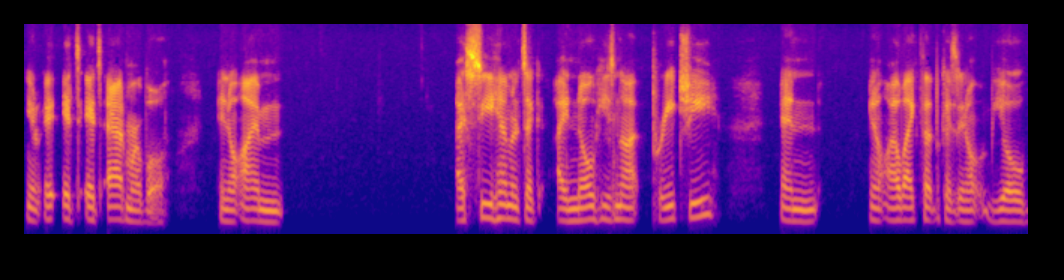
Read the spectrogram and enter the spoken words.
you know it, it's it's admirable. You know, I'm I see him, and it's like I know he's not preachy, and you know I like that because you know you'll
